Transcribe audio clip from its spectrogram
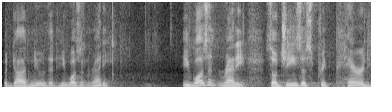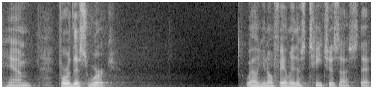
but God knew that he wasn't ready. He wasn't ready. So Jesus prepared him for this work. Well, you know, family, this teaches us that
